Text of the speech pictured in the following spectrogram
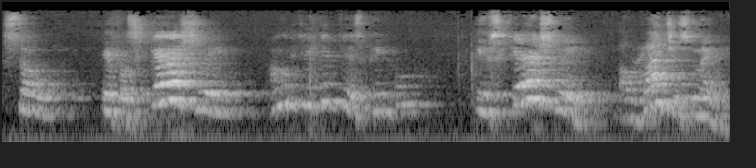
So, if a scarcely, I want you to get this, people, if scarcely a righteous man,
